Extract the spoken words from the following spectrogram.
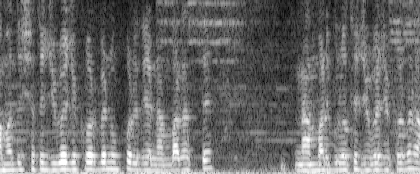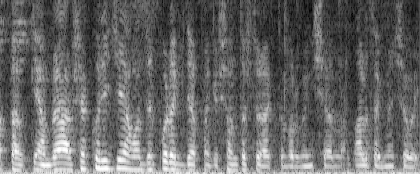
আমাদের সাথে যোগাযোগ করবেন, উপরে যে নাম্বার আছে। নাম্বারগুলোতে যোগাযোগ করবেন। আপনাকে আমরা আশা করি যে আমাদের প্রোডাক্ট দিয়ে আপনাকে সন্তুষ্ট রাখতে পারব, ইনশাআল্লাহ। ভালো থাকবেন সবাই।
